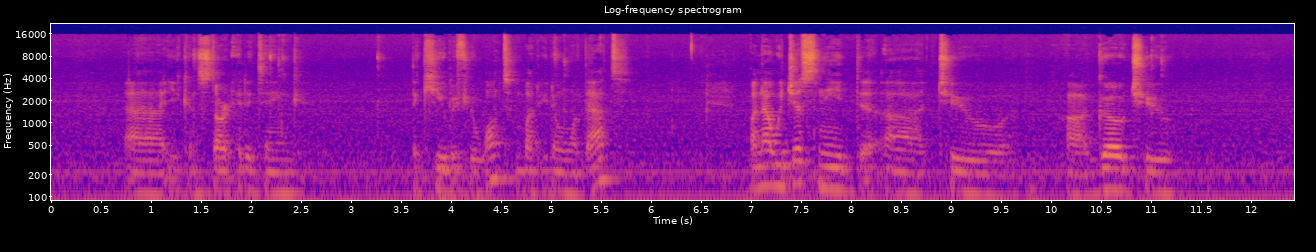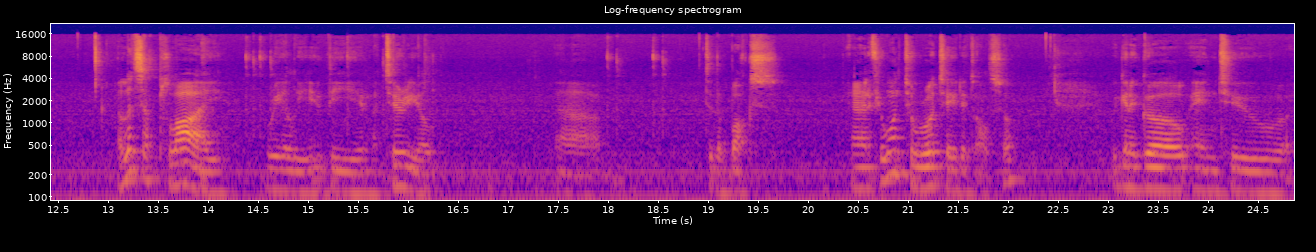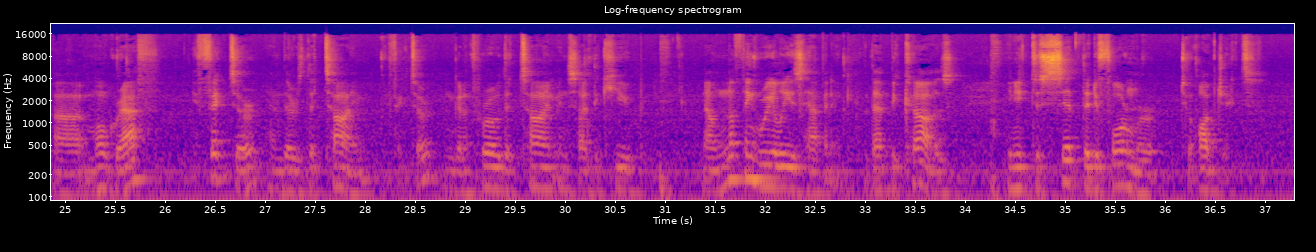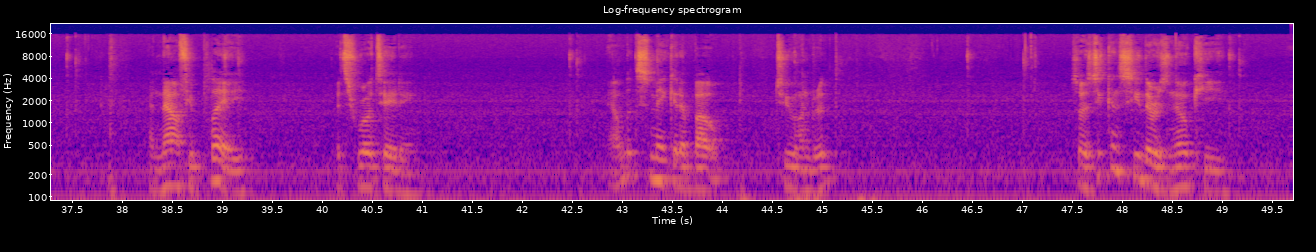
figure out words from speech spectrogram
uh, you can start editing the cube if you want but you don't want that. But now we just need uh, to uh, go to now let's apply really the material uh, to the box. And if you want to rotate it also we're gonna go into uh, graph effector and there's the time effector. I'm gonna throw the time inside the cube. Now nothing really is happening. That because you need to set the deformer to object. And now if you play it's rotating. Now let's make it about 200 so as you can see there is no key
